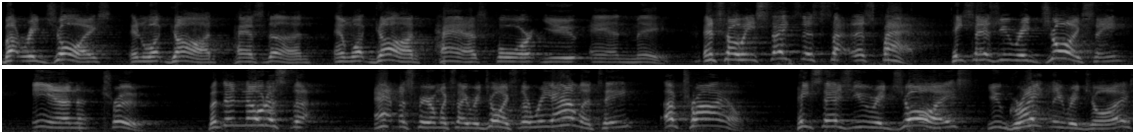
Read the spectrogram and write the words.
but rejoice in what God has done and what God has for you and me. And so he states this, this fact. He says, You rejoicing in truth. But then notice the atmosphere in which they rejoice, the reality of trials. He says, You rejoice, you greatly rejoice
